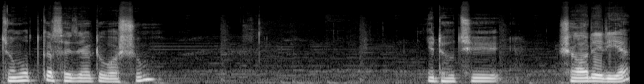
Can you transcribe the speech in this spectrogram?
চমৎকার সাইজের একটা ওয়াশরুম। এটা হচ্ছে শাওয়ার এরিয়া।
